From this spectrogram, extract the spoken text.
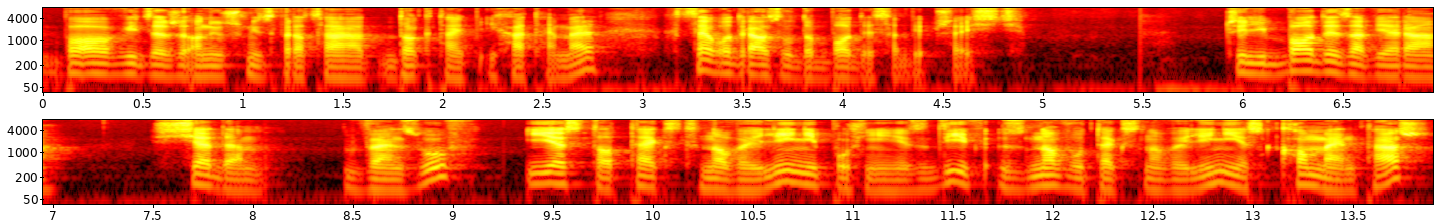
bo widzę, że on już mi zwraca doctype i HTML. Chcę od razu do body sobie przejść. Czyli body zawiera 7 węzłów i jest to tekst nowej linii, później jest div, znowu tekst nowej linii, jest komentarz,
